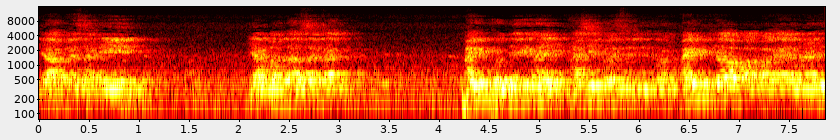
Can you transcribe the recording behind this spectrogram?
जे आपल्यासाठी या मतदारसंघात फाईट होते की नाही अशी परिस्थिती फाईट जेव्हा बघायला मिळाली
